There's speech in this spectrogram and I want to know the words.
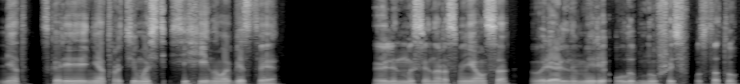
Нет, скорее неотвратимость стихийного бедствия. Эллен мысленно рассмеялся, в реальном мире улыбнувшись в пустоту.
